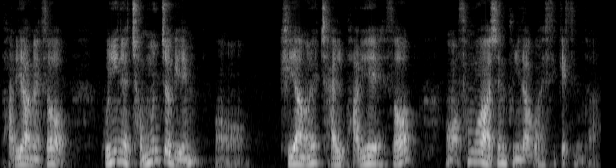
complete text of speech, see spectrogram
발휘하면서 본인의 전문적인 어, 기량을 잘 발휘해서 어, 성공하신 분이라고 할 수 있겠습니다.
